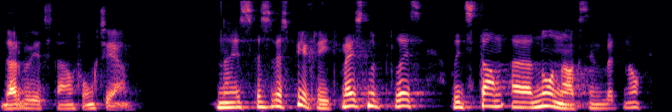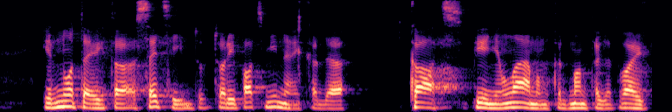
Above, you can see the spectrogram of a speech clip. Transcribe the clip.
darba vietas tām funkcijām. Ne, es, es, es piekrītu. Mēs nu, līdz, līdz tam uh, nonāksim, bet nu, ir noteikta secība. Tu, tu arī pats minēji, ka uh, kāds pieņem lēmumu, ka man tagad vajag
